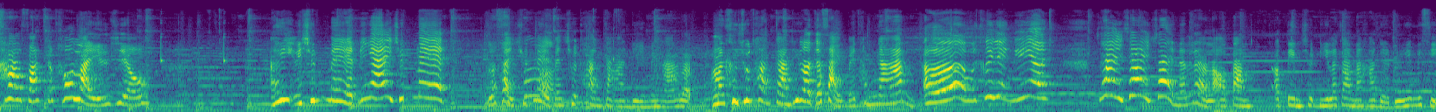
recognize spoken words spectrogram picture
ค่าซักจะเท่าไหร่กันเชียวเฮ้ยมีชุดเมดนี่ไง ชุดเมดแล้วใส่ชุดเมดเป็นชุดทางการดีไหมคะแบบมันคือชุดทางการที่เราจะใส่ไปทำงาน เออ มันคืออย่างนี้ไง ใช่ใช่ใช่นั่นแหละ เราเอาตามเอาตีมชุดนี้แล้วกันนะคะ เดี๋ยวดูที่มีสี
